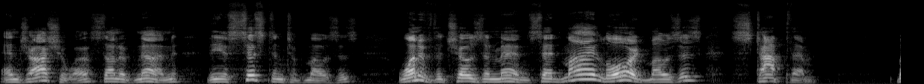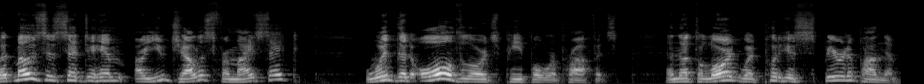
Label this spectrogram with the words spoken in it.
And Joshua, son of Nun, the assistant of Moses, one of the chosen men, said, My Lord, Moses, stop them. But Moses said to him, Are you jealous for my sake? Would that all the Lord's people were prophets, and that the Lord would put his spirit upon them.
